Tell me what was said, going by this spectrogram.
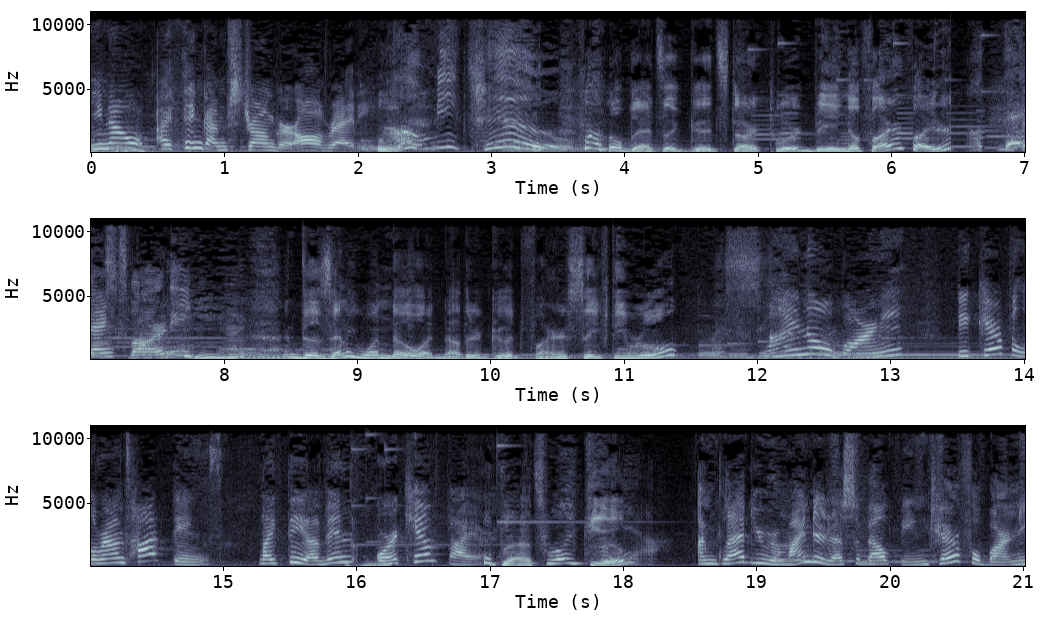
You know, I think I'm stronger already. Oh, me too. Well, that's a good start toward being a firefighter. Oh, thanks, Thanks, Barney. Does anyone know another good fire safety rule? I know, Barney. Be careful around hot things, like the oven mm-hmm. or a campfire. That's right, Kim. I'm glad you reminded us about being careful, Barney.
